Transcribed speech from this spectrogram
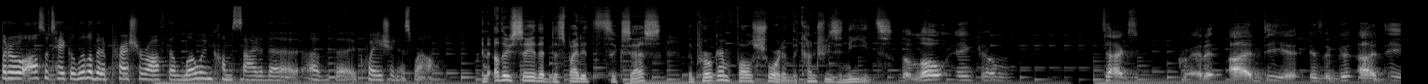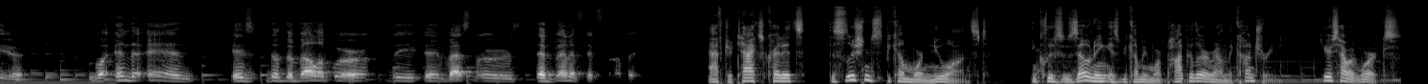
but it will also take a little bit of pressure off the low income side of the, of the equation as well. And others say that despite its success, the program falls short of the country's needs. The low income tax credit idea is a good idea, but in the end, it's the developer, the investors that benefit from it. After tax credits, the solutions become more nuanced. Inclusive zoning is becoming more popular around the country. Here's how it works.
